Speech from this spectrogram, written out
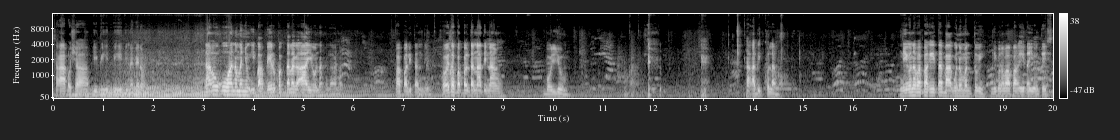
Saka ko siya pipihit-pihitin na gano'n. Nakukuha naman yung iba, pero pag talaga ayaw na, wala na. Papalitan din. So ito, papalitan natin ng volume. Kakabit ko lang. Hindi ko napapakita, bago naman to eh. Hindi ko napapakita yung test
